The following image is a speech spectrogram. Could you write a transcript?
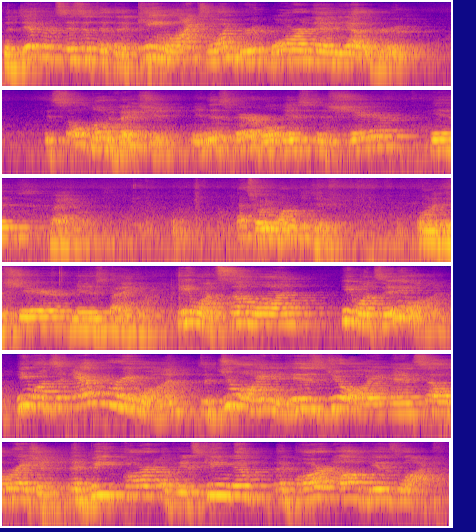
The difference isn't that the king likes one group more than the other group. His sole motivation in this parable is to share his banquet. That's what he wanted to do. Wanted to share his banquet. He wants someone, he wants anyone he wants everyone to join in his joy and celebration and be part of his kingdom and part of his life.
